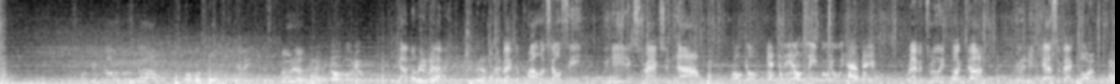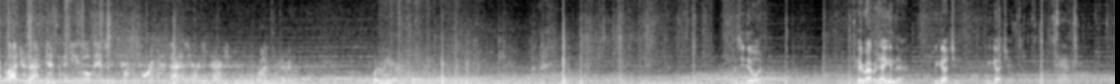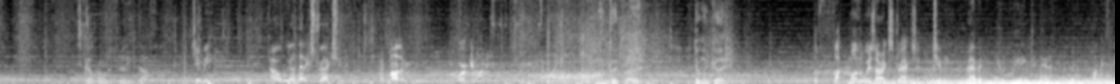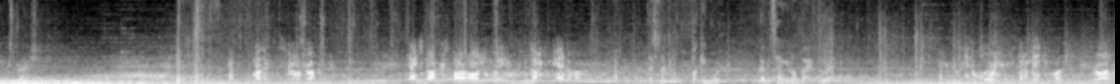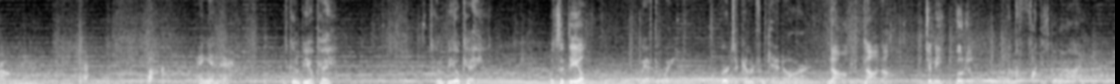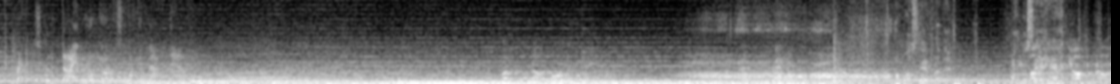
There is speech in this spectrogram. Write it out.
Fucking go, let's go! Almost there. Jimmy, this is Voodoo! Go, Voodoo. We got Way Bumpy to go. Rabbit. Keep it up, Moving Rabbit. back to Prowler's LZ. We need extraction now! Rocco, get to the LZ, Voodoo. We have visual. Rabbit's really fucked up. We're gonna need CASEVAC for him. Roger that. Get to the helo. They have secured the perimeter. That is your extraction. Roger, Jimmy. Put him here. How's he doing? Hey, Rabbit, hang in there. We got you. We got you. Damn. This cabron is really tough. Jimmy, how are we on that extraction? Mother, we're working on it. Doing good, brother. You're doing good. What the fuck, Mother? Where's our extraction? Jimmy, Rabbit is bleeding to death. Where the fuck is the extraction? Mother, it's Colonel Drucker. Night Stalkers are on the way. Coming from Kandahar. That's not gonna fucking work. Rabbit's hanging on by a thread. He's a warrior. He's gonna make it, Mother. They're en route. Fuck. Hang in there. He's gonna be okay. It's gonna be okay. What's the deal? We have to wait. Birds are coming from Kandahar. No, no, no. Jimmy, Voodoo. What the fuck is going on? Rabbit is gonna die if we don't get off this fucking mountain now. Almost there, brother. Almost there. Hang on. You off the Prowler.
